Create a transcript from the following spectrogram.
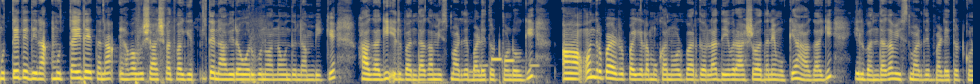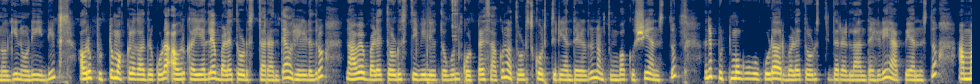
ಮುತ್ತೈದೆ ದಿನ, ಮುತ್ತೈದೆ ತನ ಯಾವಾಗಲೂ ಶಾಶ್ವತವಾಗಿ ಇರುತ್ತೆ ನಾವಿರೋವರೆಗೂ ಅನ್ನೋ ಒಂದು ನಂಬಿಕೆ. ಹಾಗಾಗಿ ಇಲ್ಲಿ ಬಂದಾಗ ಮಿಸ್ ಮಾಡದೆ ಬಳೆ ತೊಟ್ಕೊಂಡು ಹೋಗಿ ಒಂದು ರೂಪಾಯಿ, ಎರಡು ರೂಪಾಯಿಗೆಲ್ಲ ಮುಖ ನೋಡಬಾರ್ದು ಅಲ್ಲ. ದೇವರ ಆಶೀರ್ವಾದನೇ ಮುಖ್ಯ. ಹಾಗಾಗಿ ಇಲ್ಲಿ ಬಂದಾಗ ಮಿಸ್ ಮಾಡಿದೆ, ಬಳೆ ತೊಟ್ಕೊಂಡೋಗಿ ನೋಡಿ ಇಲ್ಲಿ. ಅವರು ಪುಟ್ಟ ಮಕ್ಕಳಿಗಾದರೂ ಕೂಡ ಅವ್ರ ಕೈಯಲ್ಲೇ ಬಳೆ ತೋಡಿಸ್ತಾರಂತೆ. ಅವ್ರು ಹೇಳಿದ್ರು, ನಾವೇ ಬಳೆ ತೊಡಿಸ್ತೀವಿ, ನೀವು ತೊಗೊಂಡು ಕೊಟ್ಟರೆ ಸಾಕು, ನಾವು ತೊಡಿಸ್ಕೊಡ್ತೀರಿ ಅಂತ ಹೇಳಿದ್ರು. ನಂಗೆ ತುಂಬ ಖುಷಿ ಅನ್ನಿಸ್ತು ಅಂದರೆ ಪುಟ್ಟ ಮಗುಗೂ ಕೂಡ ಅವ್ರು ಬಳೆ ತೋಡಿಸ್ತಿದ್ದಾರಲ್ಲ ಅಂತ ಹೇಳಿ ಹ್ಯಾಪಿ ಅನ್ನಿಸ್ತು ಅಮ್ಮ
